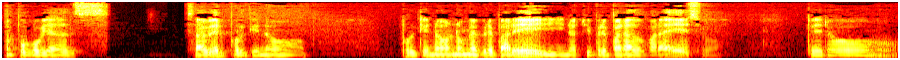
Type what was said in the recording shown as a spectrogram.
tampoco voy a saber porque no porque no no me preparé y no estoy preparado para eso. Pero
